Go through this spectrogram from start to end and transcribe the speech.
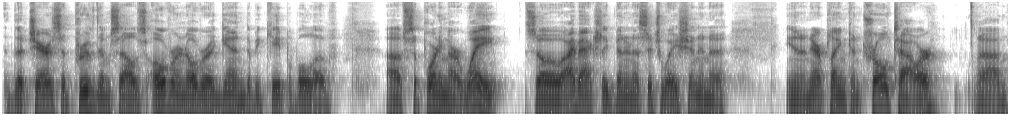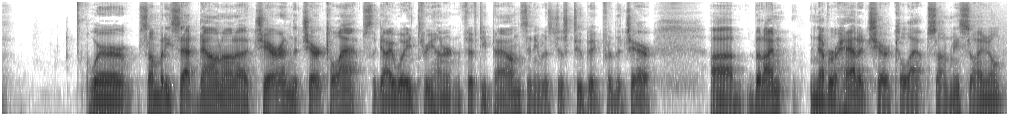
The chairs have proved themselves over and over again to be capable of, of supporting our weight. So I've actually been in a situation in a in an airplane control tower um, where somebody sat down on a chair and the chair collapsed. The guy weighed 350 pounds and he was just too big for the chair. Uh, but I've never had a chair collapse on me, so I don't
